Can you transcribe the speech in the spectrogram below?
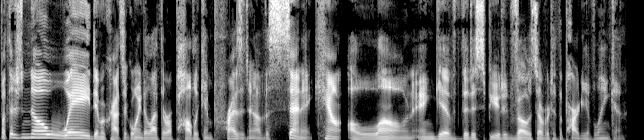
But there's no way Democrats are going to let the Republican president of the Senate count alone and give the disputed votes over to the party of Lincoln.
